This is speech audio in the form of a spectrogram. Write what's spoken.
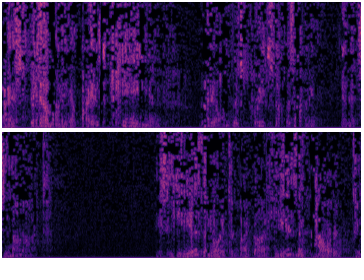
by his family and by his king, and right, all this great stuff is happening, and it's not. You see, he is anointed by God. He is empowered to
